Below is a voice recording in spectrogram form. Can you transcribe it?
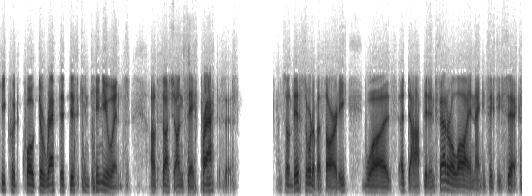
he could, quote, direct a discontinuance of such unsafe practices. So this sort of authority was adopted in federal law in 1966.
